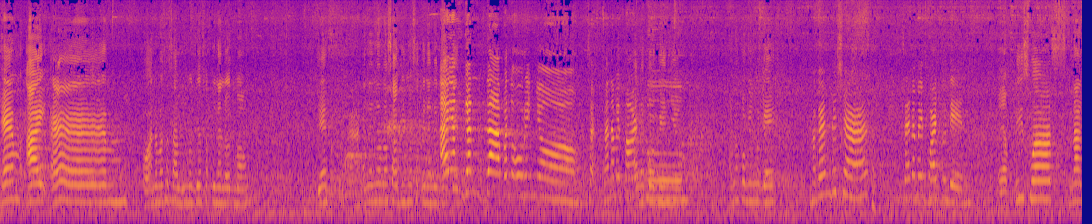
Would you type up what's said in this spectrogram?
M.I.M. O ano masasabi mo dyan sa pinanood mo? Jess? Masabi mo sa pinanood natin? Ay, ang ganda! Panoorin nyo! Sa- sana may part Ano 2. comment nyo? Anong comment mo, Be? Maganda siya. Sana may part 2 din. Kaya please watch ng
